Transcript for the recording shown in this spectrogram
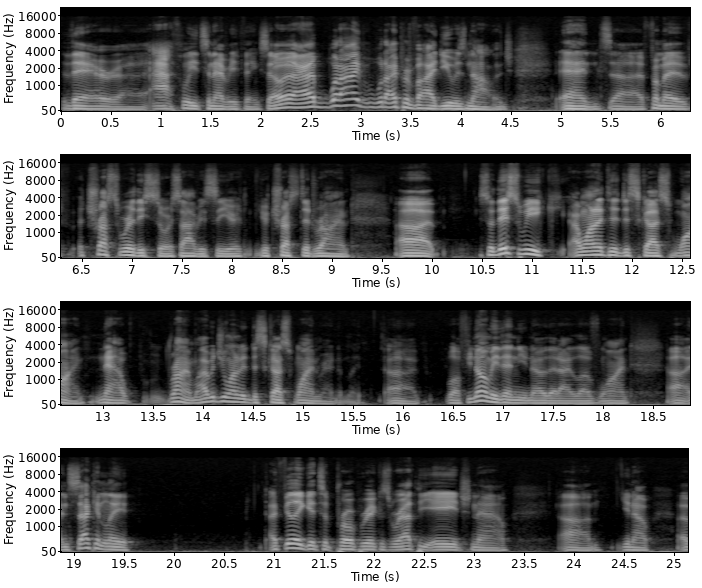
their uh, athletes, and everything. So I, what I what I provide you is knowledge, and uh, from a, a, trustworthy source. Obviously, your your trusted Ryan. Uh, so this week I wanted to discuss wine. Now, Ryan, why would you want to discuss wine randomly? Uh, well, if you know me, then you know that I love wine. Uh, and secondly, I feel like it's appropriate because we're at the age now um, you know, uh,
